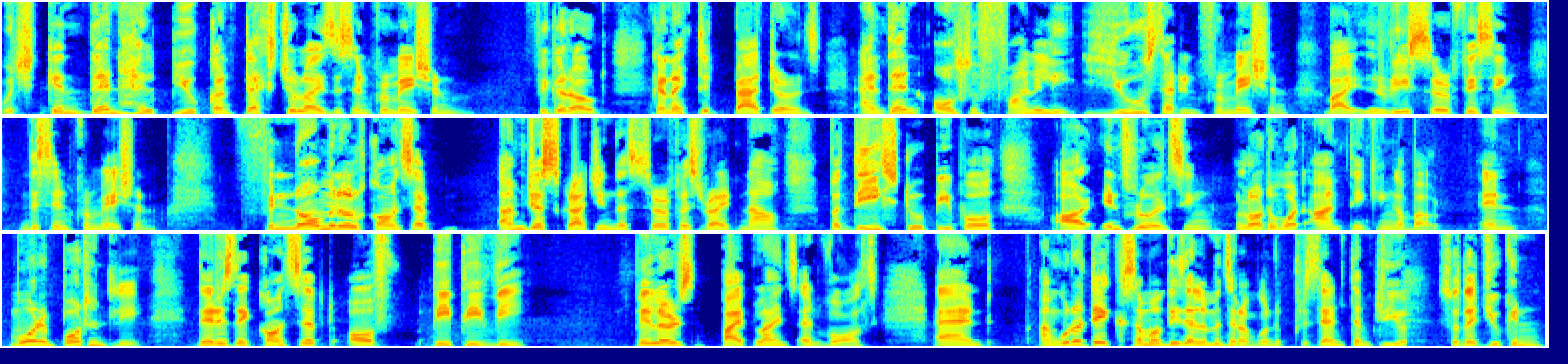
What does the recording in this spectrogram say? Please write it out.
which can then help you contextualize this information, figure out connected patterns, and then also finally use that information by resurfacing this information. Phenomenal concept. I'm just scratching the surface right now. But these two people are influencing a lot of what I'm thinking about. And more importantly, there is a concept of PPV pillars, pipelines, and walls. And I'm going to take some of these elements and I'm going to present them to you so that you can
